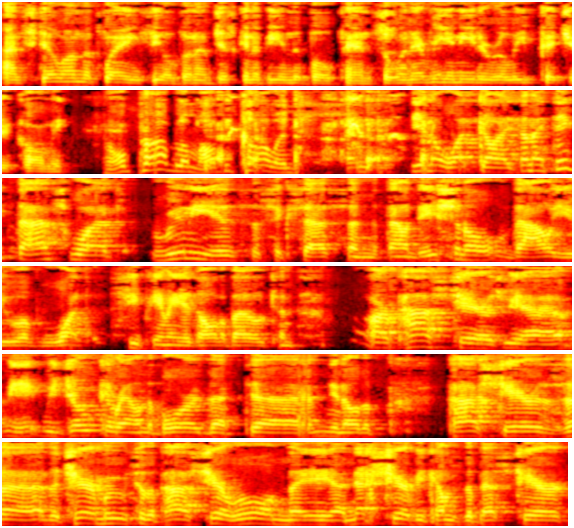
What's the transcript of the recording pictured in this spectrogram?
I'm still on the playing field, but I'm just going to be in the bullpen. So whenever you need a relief pitcher, call me. No problem. I'll be calling. and you know what, guys? And I think that's what really is the success and the foundational value of what CPMA is all about. And our past chairs, we have we, we joke around the board that uh, you know the past chairs, uh, the chair moves to the past chair role, and the uh, next chair becomes the best chair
